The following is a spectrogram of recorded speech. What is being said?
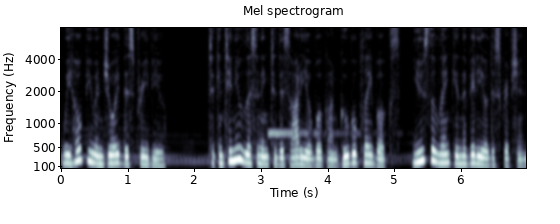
We hope you enjoyed this preview. To continue listening to this audiobook on Google Play Books, use the link in the video description.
